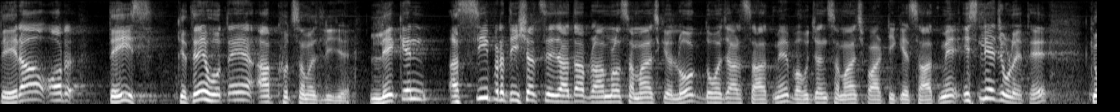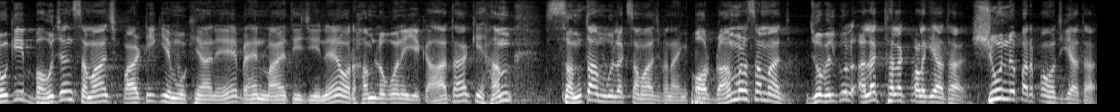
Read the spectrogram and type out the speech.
तेरह और तेईस कितने होते हैं आप खुद समझ लीजिए। लेकिन 80 प्रतिशत से ज़्यादा ब्राह्मण समाज के लोग 2007 में बहुजन समाज पार्टी के साथ में इसलिए जुड़े थे क्योंकि बहुजन समाज पार्टी की मुखिया ने, बहन मायावती जी ने और हम लोगों ने ये कहा था कि हम समता मूलक समाज बनाएँगे। और ब्राह्मण समाज जो बिल्कुल अलग थलग पड़ गया था, शून्य पर पहुँच गया था,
